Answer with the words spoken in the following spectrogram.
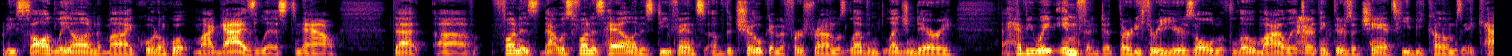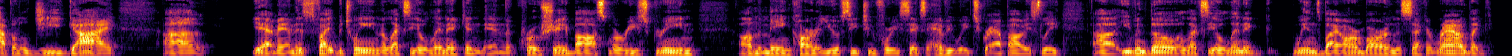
but he's solidly on my quote unquote my guys list now. That uh, fun is that was fun as hell, and his defense of the choke in the first round was legendary a heavyweight infant at 33 years old with low mileage. I think there's a chance he becomes a capital G guy. Uh, yeah, man, this fight between Alexei Oleinik and, and the crochet boss Maurice Greene on the main card of UFC 246, a heavyweight scrap, obviously. Uh, even though Alexei Oleinik wins by armbar in the second round, like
